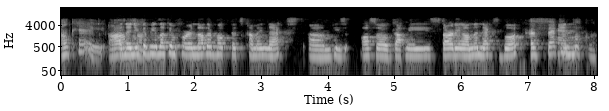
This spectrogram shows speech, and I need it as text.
Okay. And then you could be looking for another book that's coming next. Um, he's also got me starting on the next book a second and- book.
